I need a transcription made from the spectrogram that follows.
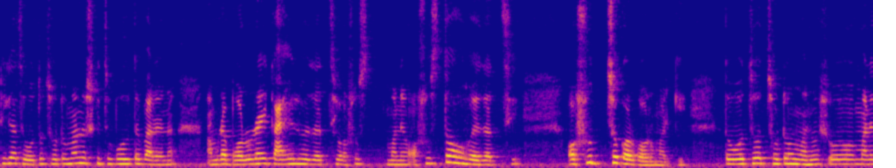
ঠিক আছে, ও তো ছোটো মানুষ, কিছু বলতে পারে না। আমরা বড়রাই কাহিল হয়ে যাচ্ছি, অসুস্থ মানে অসুস্থও হয়ে যাচ্ছি। অসহ্যকর গরম আর কি। তো ও তো ছোটো মানুষ, ও মানে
